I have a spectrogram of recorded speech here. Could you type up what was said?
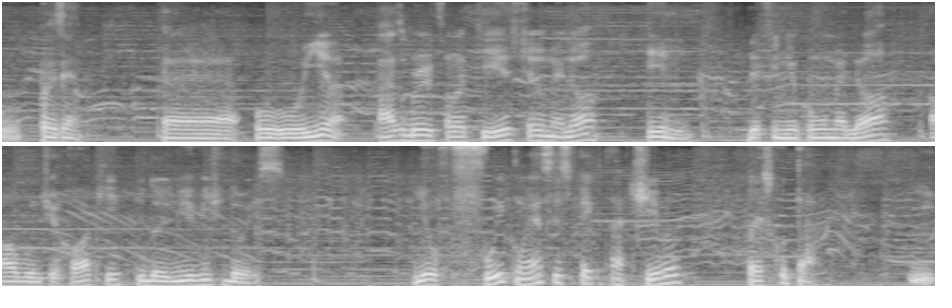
o- por exemplo, é, o Ian Asbury falou que este é o melhor, ele definiu como o melhor álbum de rock de 2022. E eu fui com essa expectativa para escutar. E,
